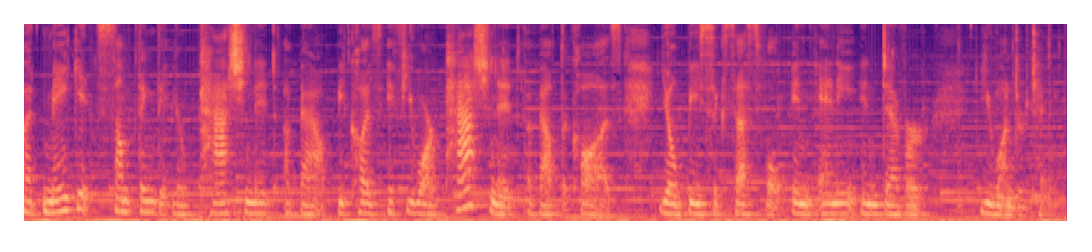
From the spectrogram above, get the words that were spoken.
but make it something that you're passionate about because if you are passionate about the cause, you'll be successful in any endeavor you undertake.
